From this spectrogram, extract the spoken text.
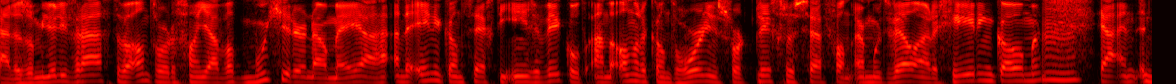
Ja, dus om jullie vraag te beantwoorden van ja, wat moet je er nou mee? Ja, aan de ene kant zegt hij ingewikkeld, aan de andere kant hoor je een soort plichtsbesef van er moet wel een regering komen. Mm. Ja, en, en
